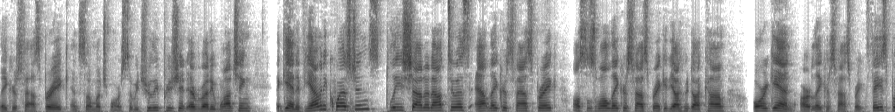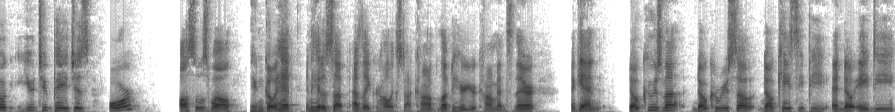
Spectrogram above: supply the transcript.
Lakers Fast Break, and so much more. So we truly appreciate everybody watching. Again, if you have any questions, please shout it out to us at Lakers Fast Break. Also, as well, Lakers Fast Break at yahoo.com. Or again, our Lakers Fast Break Facebook, YouTube pages, or also as well, you can go ahead and hit us up at Lakerholics.com. Love to hear your comments there. Again, no Kuzma, no Caruso, no KCP, and no AD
